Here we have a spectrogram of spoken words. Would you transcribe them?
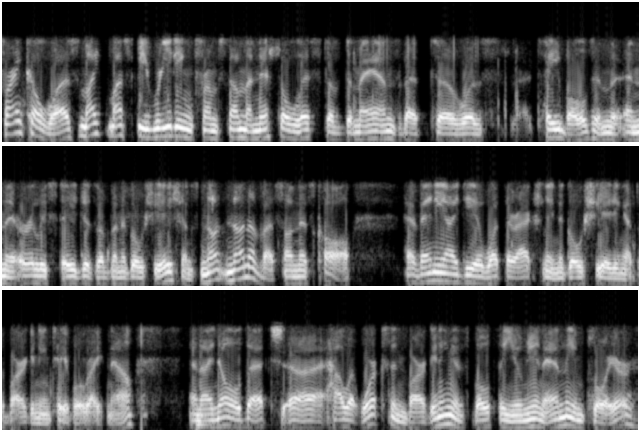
Franco was, Mike must be reading from some initial list of demands that uh, was tabled in the in the early stages of the negotiations. None, none of us on this call have any idea what they're actually negotiating at the bargaining table right now. And I know that uh, how it works in bargaining is both the union and the employer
